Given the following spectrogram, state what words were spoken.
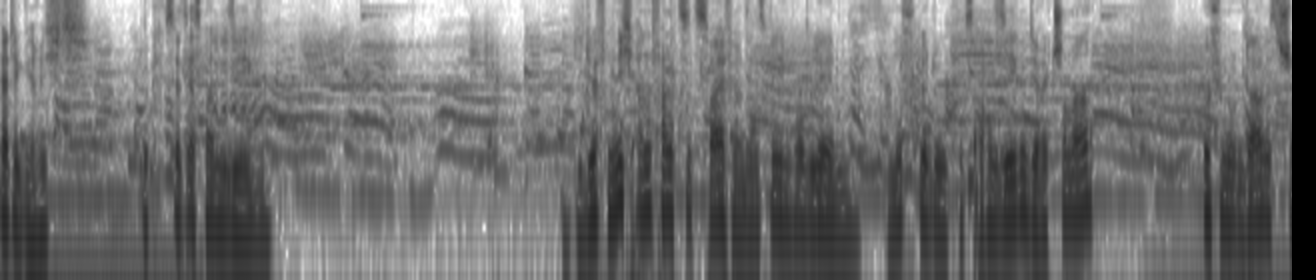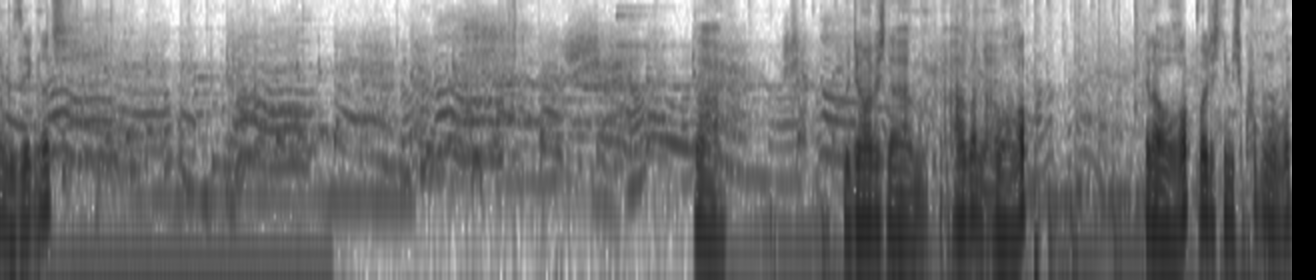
Fertiggericht. Du kriegst jetzt erstmal einen Segen. Die dürfen nicht anfangen zu zweifeln, sonst kriege ich ein Problem. Mufke, du kriegst auch einen Segen direkt schon mal. Fünf Minuten da, bist du schon gesegnet. So. Mit dem habe ich eine Argon, Rob Genau, Rob wollte ich nämlich gucken. Rob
